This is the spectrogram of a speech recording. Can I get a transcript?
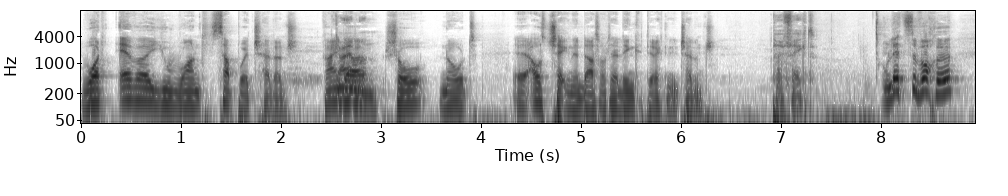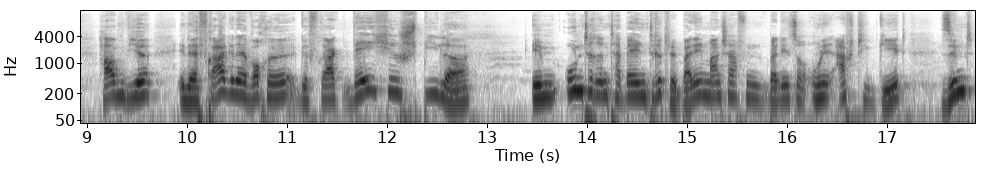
Whatever You Want Subway Challenge. Rein Geil, da. Show Note, äh, auschecken, denn da ist auch der Link direkt in die Challenge. Perfekt. Und letzte Woche haben wir in der Frage der Woche gefragt, welche Spieler im unteren Tabellendrittel bei den Mannschaften, bei denen es noch um den Abstieg geht, sind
